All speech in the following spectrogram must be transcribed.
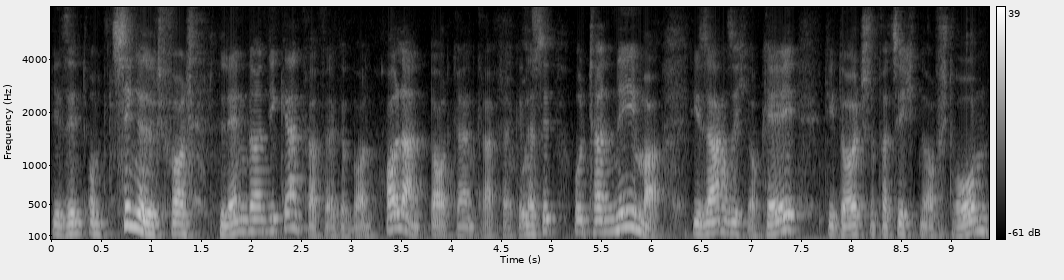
wir sind umzingelt von Ländern, die Kernkraftwerke bauen. Holland baut Kernkraftwerke. Das sind Unternehmer, die sagen sich, okay, die Deutschen verzichten auf Strom.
